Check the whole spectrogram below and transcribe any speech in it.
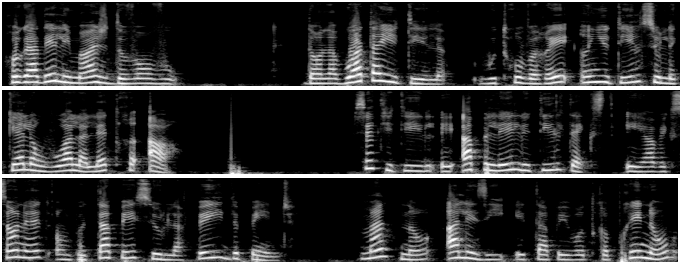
regardez l'image devant vous. Dans la boîte à utiles, vous trouverez un utile sur lequel on voit la lettre A. Cet utile est appelé l'utile texte et avec son aide, on peut taper sur la feuille de Paint. Maintenant, allez-y et tapez votre prénom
